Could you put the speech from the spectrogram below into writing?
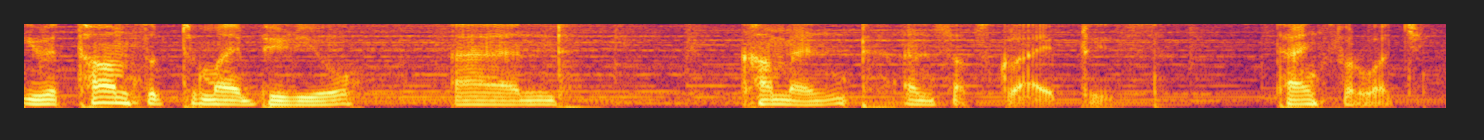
give a thumbs up to my video and comment and subscribe please. Thanks for watching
